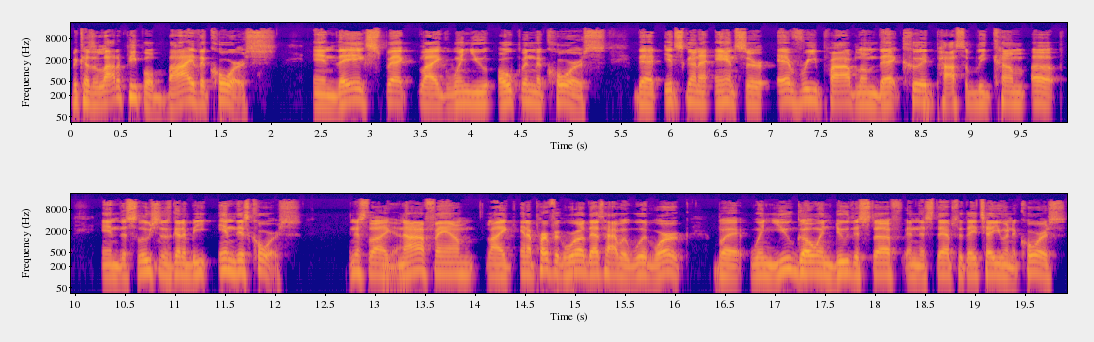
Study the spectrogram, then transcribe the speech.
because a lot of people buy the course and they expect like when you open the course that it's going to answer every problem that could possibly come up and the solution is going to be in this course. And it's like yeah. nah fam. Like in a perfect world that's how it would work but when you go and do the stuff and the steps that they tell you in the course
